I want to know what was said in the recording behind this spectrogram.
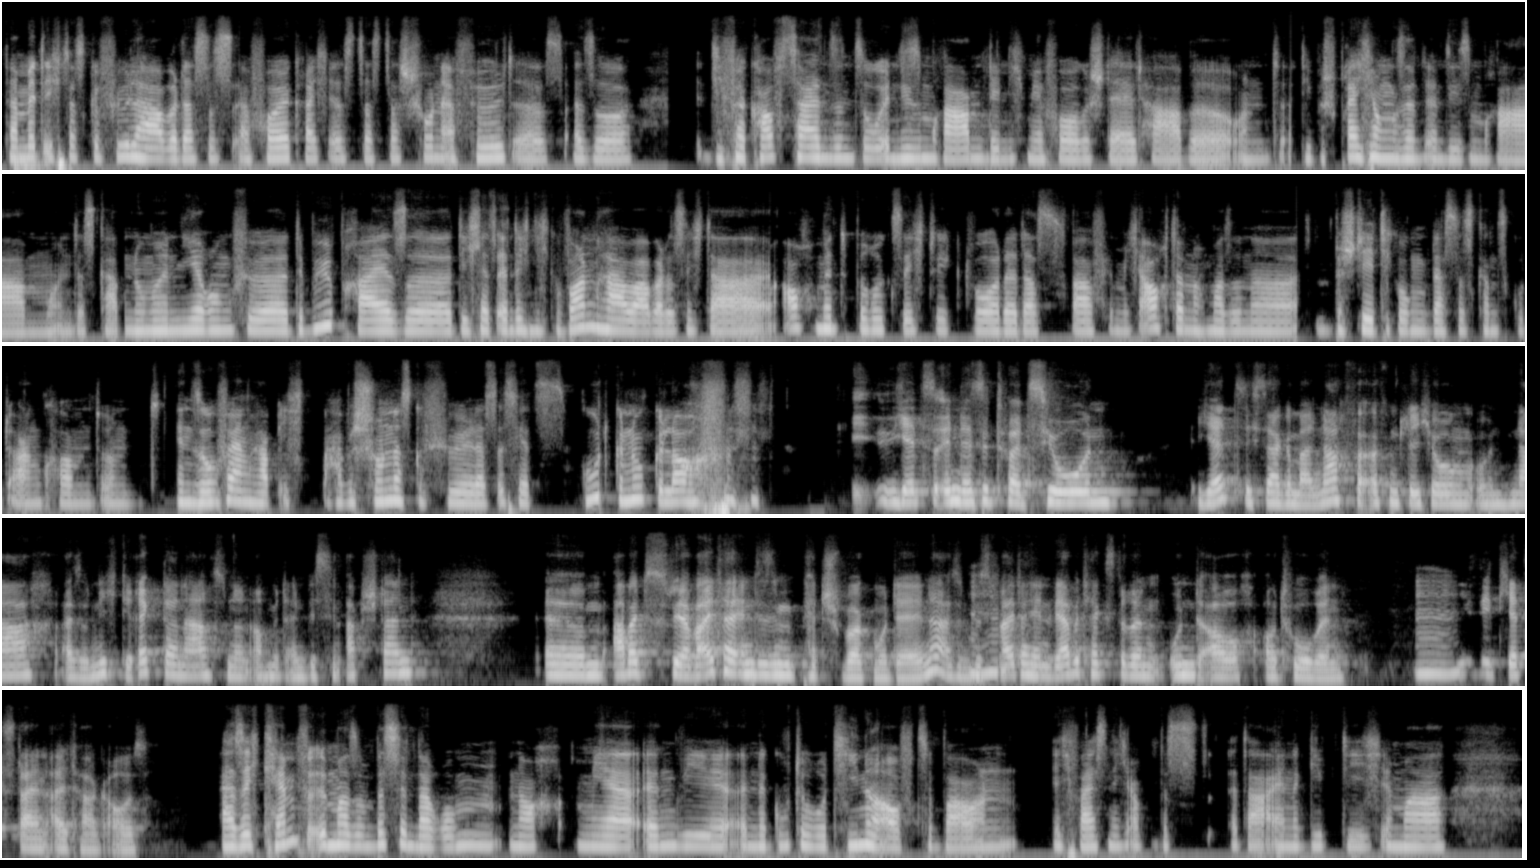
damit ich das Gefühl habe, dass es erfolgreich ist, dass das schon erfüllt ist. Also die Verkaufszahlen sind so in diesem Rahmen, den ich mir vorgestellt habe. Und die Besprechungen sind in diesem Rahmen. Und es gab Nominierungen für Debütpreise, die ich letztendlich nicht gewonnen habe, aber dass ich da auch mit berücksichtigt wurde, das war für mich auch dann nochmal so eine Bestätigung, dass das ganz gut ankommt. Und insofern habe ich, habe ich schon das Gefühl, das ist jetzt gut genug gelaufen. Jetzt in der Situation, jetzt, ich sage mal nach Veröffentlichung und nach, also nicht direkt danach, sondern auch mit ein bisschen Abstand, ähm, arbeitest du ja weiter in diesem Patchwork-Modell. Ne? Also du bist mhm. weiterhin Werbetexterin und auch Autorin. Mhm. Wie sieht jetzt dein Alltag aus? Also ich kämpfe immer so ein bisschen darum, noch mir irgendwie eine gute Routine aufzubauen. Ich weiß nicht, ob es da eine gibt, die ich immer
